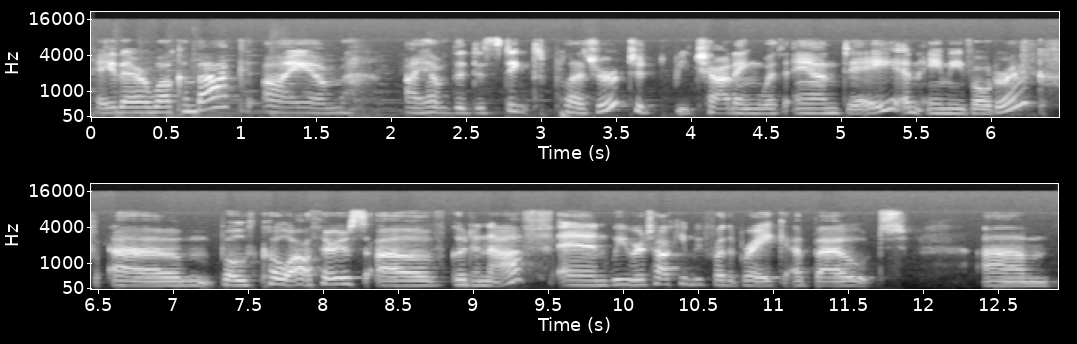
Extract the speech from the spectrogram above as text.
Hey there, welcome back. I am I have the distinct pleasure to be chatting with Anne Day and Amy Vodarek, um, both co-authors of Good Enough, and we were talking before the break about um,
